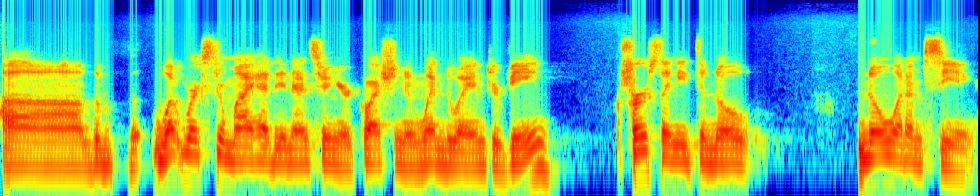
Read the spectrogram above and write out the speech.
uh, the, what works through my head in answering your question and when do I intervene? First, I need to know know what I'm seeing,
